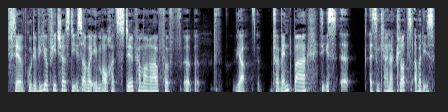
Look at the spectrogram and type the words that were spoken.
sehr gute Video-Features. Die ist aber eben auch als Stillkamera ver, äh, ja verwendbar. Sie ist äh, ist ein kleiner Klotz, aber die ist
